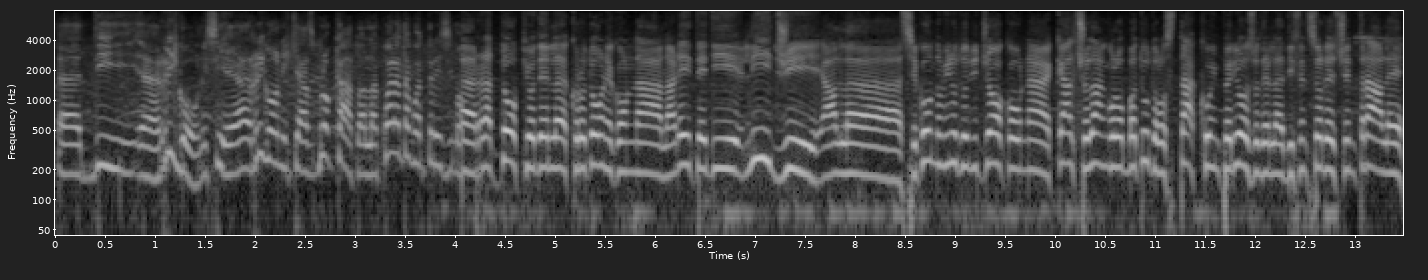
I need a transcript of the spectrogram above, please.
eh, di Rigoni, sì è Rigoni che ha sbloccato al 44esimo. Eh, Raddoppio del Crotone con la, rete di Ligi. Al secondo minuto di gioco, un calcio d'angolo battuto, lo stacco imperioso del difensore centrale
